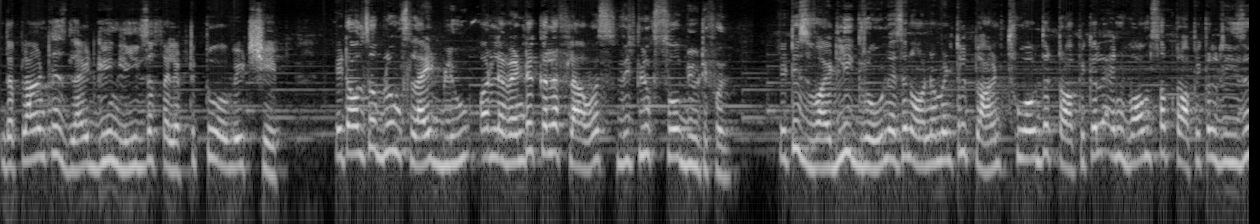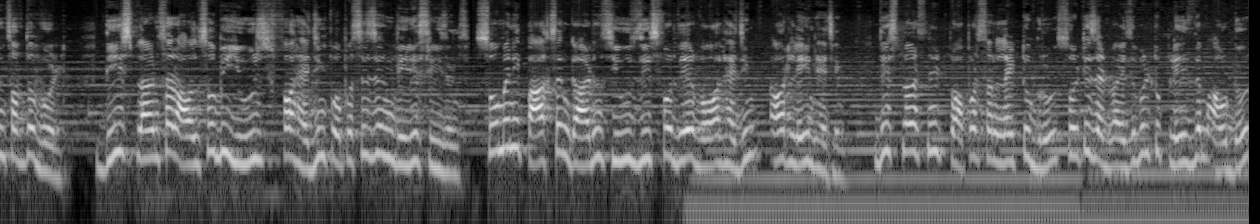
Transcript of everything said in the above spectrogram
The plant has light green leaves of elliptic to ovate shape. It also blooms light blue or lavender color flowers which look so beautiful. It is widely grown as an ornamental plant throughout the tropical and warm subtropical regions of the world. These plants are also be used for hedging purposes in various regions. So many parks and gardens use these for their wall hedging or lane hedging. These plants need proper sunlight to grow so it is advisable to place them outdoor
